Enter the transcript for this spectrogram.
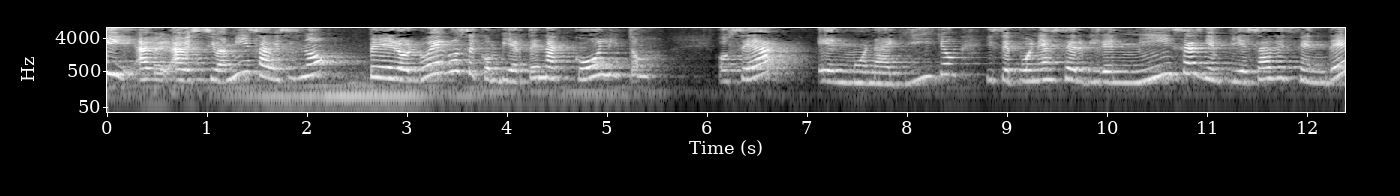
y a, veces iba a misa, a veces no, pero luego se convierte en acólito, o sea, en monaguillo y se pone a servir en misas y empieza a defender,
